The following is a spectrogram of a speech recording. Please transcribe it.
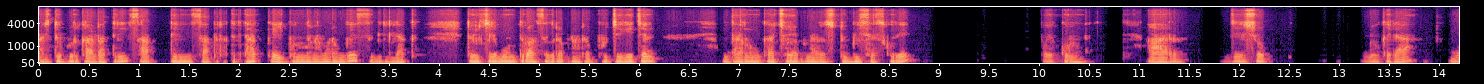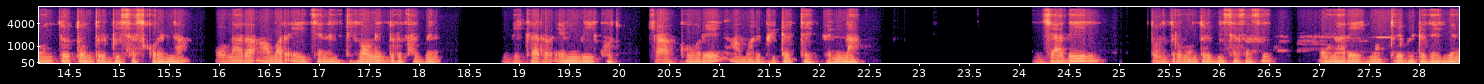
আজ দুপুর কাল রাত্রি, সাত দিন সাত রাত্রি থাক, এই বন্ধন আমার অঙ্গে শীঘ্রই লাখ। তো এই ছিল মন্ত্র, আশা করি আপনারা বুঝে গেছেন। দারুণ কাজ হয় আপনারা শুধু বিশ্বাস করে প্রয়োগ করুন। আর যেসব লোকেরা মন্ত্রতন্ত্র বিশ্বাস করেন না, ওনারা আমার এই চ্যানেল থেকে অনেক দূরে থাকবেন। বেকার এমবি খরচা করে আমার ভিডিও দেখবেন না। যাদের তন্ত্রমন্ত্র বিশ্বাস আছে, ওনারা একমাত্র ভিডিও দেখবেন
